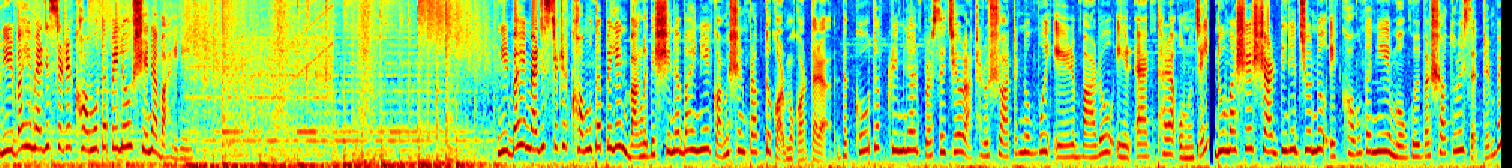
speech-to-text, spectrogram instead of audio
নির্বাহী ম্যাজিস্ট্রেটের ক্ষমতা পেলেও সেনাবাহিনী। নির্বাহী ম্যাজিস্ট্রেটের ক্ষমতা পেলেন বাংলাদেশ সেনাবাহিনীর কমিশনপ্রাপ্ত কর্মকর্তারা। The court of criminal procedure আঠারোশো আটানব্বই এর বারো এর এক ধারা অনুযায়ী দু মাসের ষাট দিনের জন্য এ ক্ষমতা নিয়ে মঙ্গলবার সতেরোই সেপ্টেম্বর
